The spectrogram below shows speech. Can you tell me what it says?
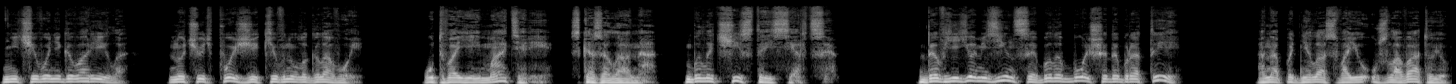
ничего не говорила, но чуть позже кивнула головой. «У твоей матери, — сказала она, было чистое сердце. Да в ее мизинце было больше доброты, она подняла свою узловатую,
